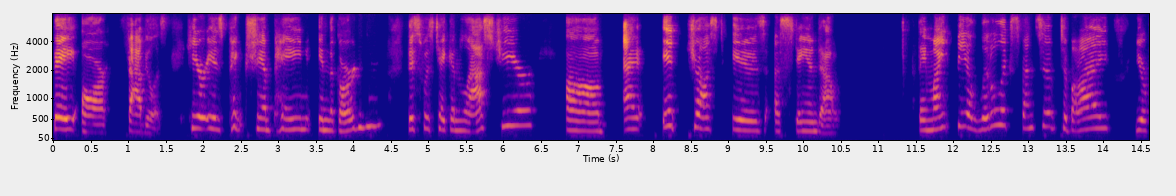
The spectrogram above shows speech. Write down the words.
They are fabulous. Here is pink champagne in the garden. This was taken last year. Um, and it just is a standout. They might be a little expensive to buy your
